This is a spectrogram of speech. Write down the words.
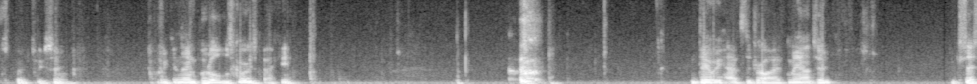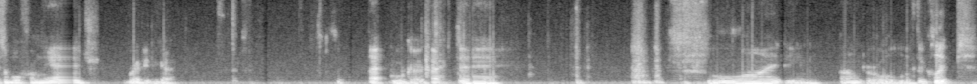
spoke too soon. We can then put all the screws back in. there we have the drive mounted, accessible from the edge, ready to go. So that will go back there slide in under all of the clips.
